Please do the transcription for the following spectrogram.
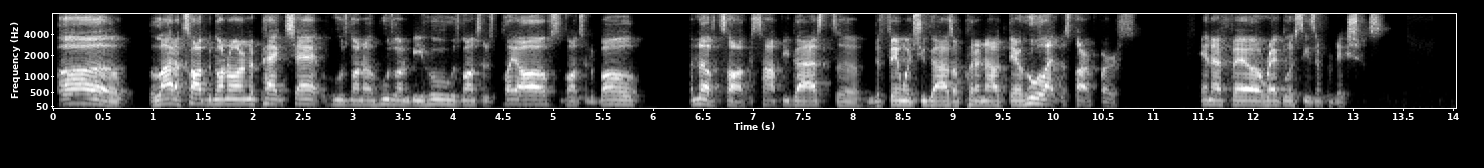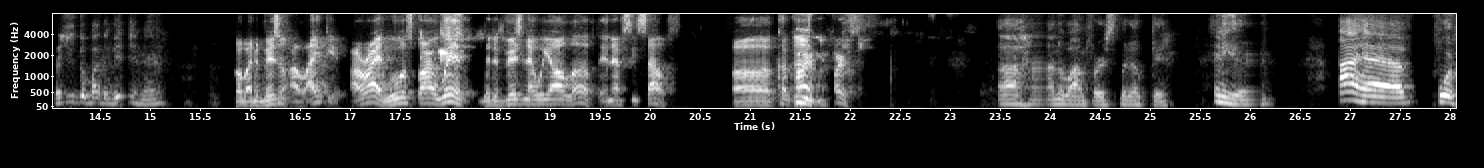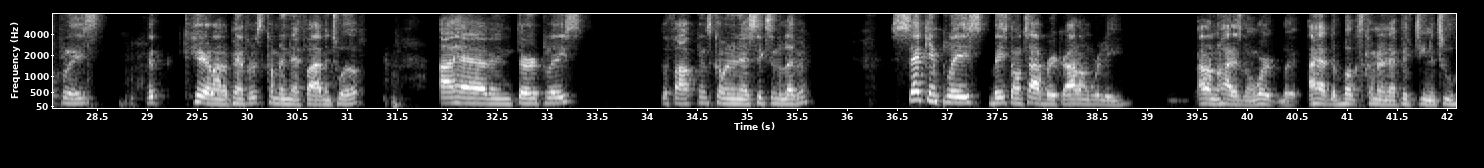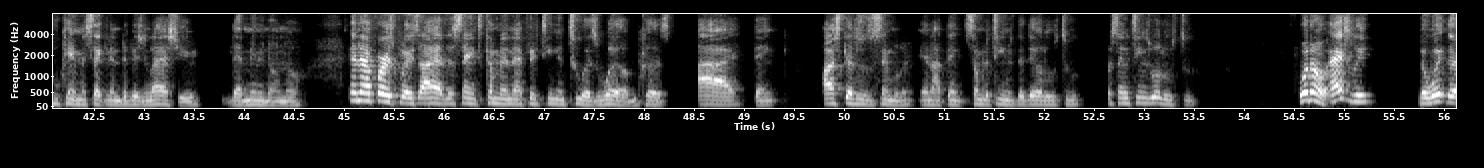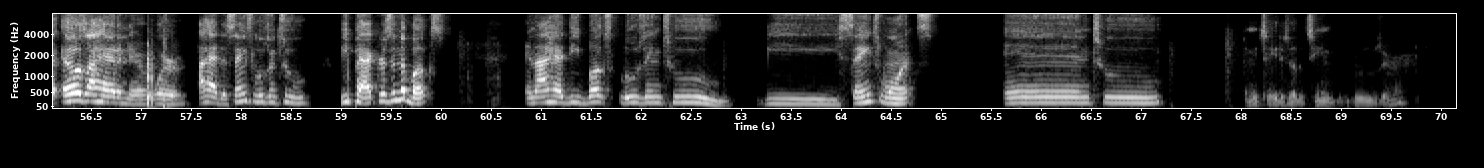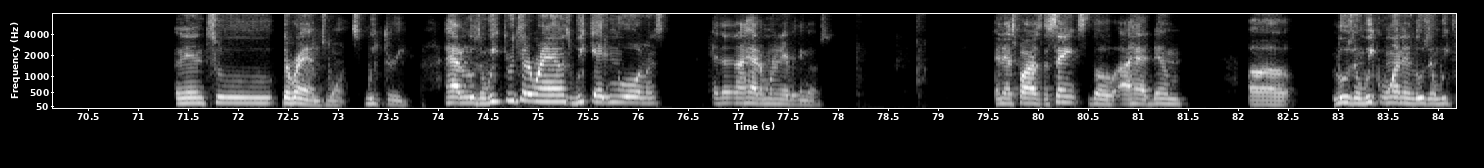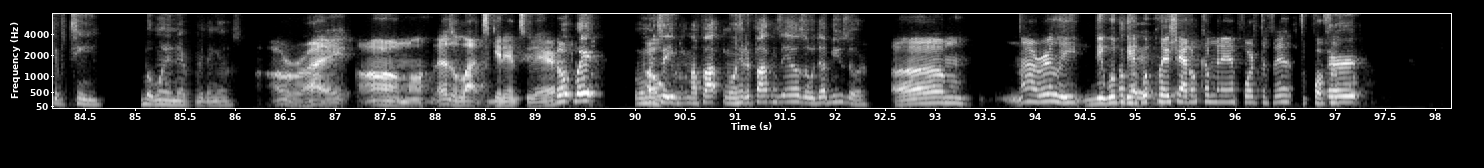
Uh, a lot of talk going on in the pack chat. Who's gonna Who's gonna be who? Who's going to this playoffs? Going to the bowl? Enough talk. It's time for you guys to defend what you guys are putting out there. Who would like to start first? NFL regular season predictions. Let's just go by division, man. Go by division. I like it. All right, we will start with the division that we all love, the NFC South. Uh, Cut mm. first. Uh, I know why I'm first, but okay. Anyhow, I have fourth place, the Carolina Panthers coming in at five and twelve. I have in third place the Falcons coming in at six and eleven. Second place, based on tiebreaker, I don't really, I don't know how that's gonna work, but I have the Bucks coming in at 15 and 2, who came in second in division last year. That many don't know. In that first place, I have the Saints coming in at 15 and 2 as well, because I think our schedules are similar, and I think some of the teams that they'll lose to, the same teams will lose to. Well, no, actually, the way the L's I had in there were I had the Saints losing to the Packers and the Bucks, and I had the Bucks losing to the Saints once into let me tell you this other team bruiser and into the Rams once, week three. I had them losing week three to the Rams, week eight in New Orleans, and then I had them winning everything else. And as far as the Saints go, I had them uh losing week one and losing week 15, but winning everything else. All right. Um, there's a lot to get into there. No, wait. Want me oh. to tell you my Falcons? Want to hit the Falcons L's or W's or? Um, not really. Did what, okay. what place you had them coming in fourth to fifth? Fourth, Third.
